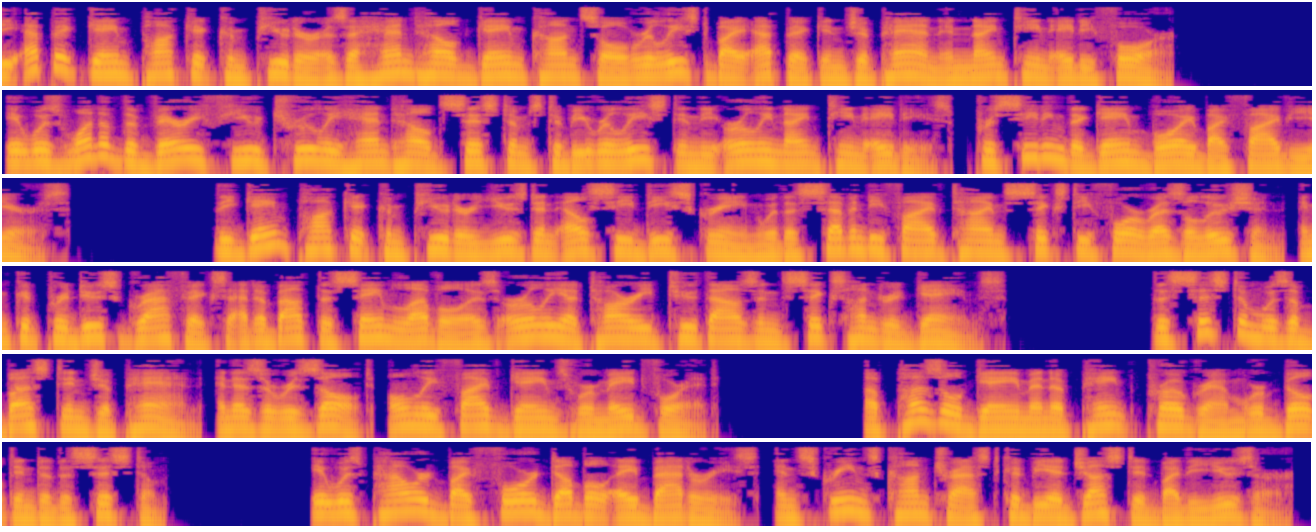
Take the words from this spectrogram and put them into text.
The Epoch Game Pocket Computer is a handheld game console released by Epoch in Japan in 1984. It was one of the very few truly handheld systems to be released in the early 1980s, preceding the Game Boy by five years. The Game Pocket computer used an LCD screen with a 75x64 resolution, and could produce graphics at about the same level as early Atari 2600 games. The system was a bust in Japan, and as a result, only five games were made for it. A puzzle game and a paint program were built into the system. It was powered by four AA batteries, and screen's contrast could be adjusted by the user.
